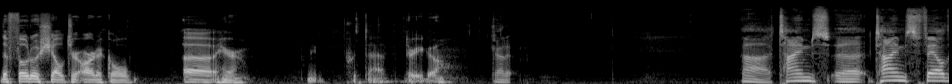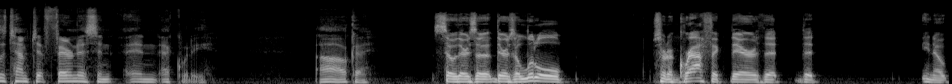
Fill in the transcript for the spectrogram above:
the photo shelter article. Uh, here, let me put that. There you go. Ah, times uh, times failed attempt at fairness and, and equity. Ah, okay. So there's a there's a little sort of graphic there that that you know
